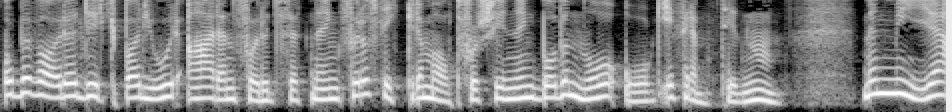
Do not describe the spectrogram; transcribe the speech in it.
Å bevare dyrkbar jord er en forutsetning for å sikre matforsyning både nå og i fremtiden. Men mye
